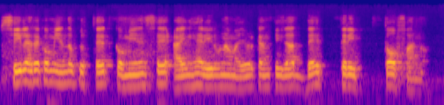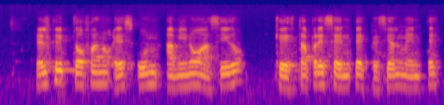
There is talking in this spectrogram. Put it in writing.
sí les recomiendo que usted comience a ingerir una mayor cantidad de triptófano. El triptófano es un aminoácido que está presente especialmente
